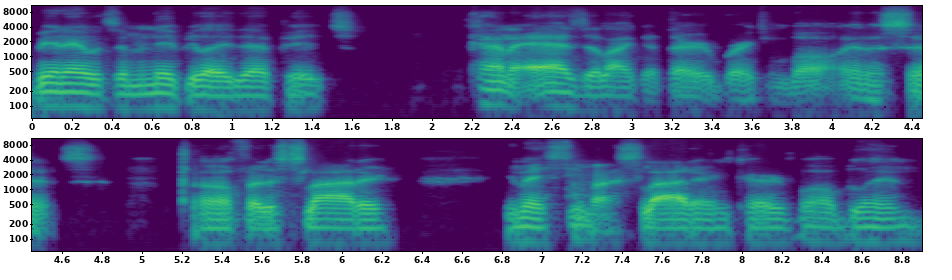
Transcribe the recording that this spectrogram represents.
Being able to manipulate that pitch kind of adds it like a third breaking ball in a sense. Uh, for the slider, you may see my slider and curveball blend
